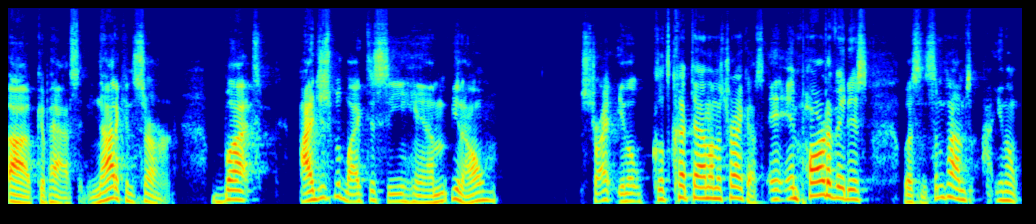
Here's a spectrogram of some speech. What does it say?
uh, capacity. Not a concern, but I just would like to see him, you know, strike. You know, let's cut down on the strikeouts. And, and part of it is, listen, sometimes you know,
